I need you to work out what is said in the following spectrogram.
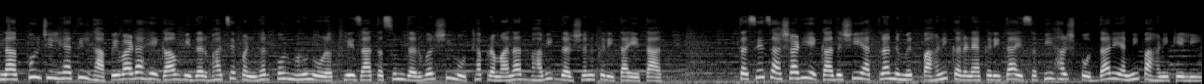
नागपूर जिल्ह्यातील धापेवाडा हे गाव विदर्भाचे पंढरपूर म्हणून ओळखले जात असून दरवर्षी मोठ्या प्रमाणात भाविक दर्शनकरिता येतात. तसेच आषाढी एकादशी यात्रा निमित्त पाहणी करण्याकरिता एसपी हर्ष पोद्दार यांनी पाहणी केली.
